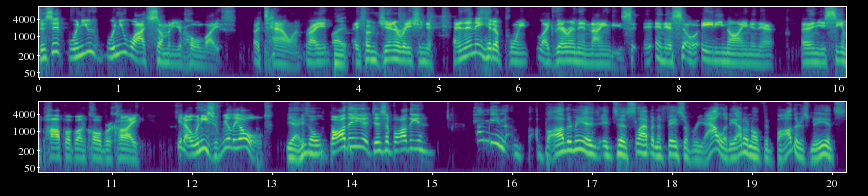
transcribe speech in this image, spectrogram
Does it when you when you watch somebody your whole life, a talent, right? Right. From generation, to- and then they hit a point like they're in their nineties and they're so eighty nine in there, and you see him pop up on Cobra Kai. You know, when he's really old. yeah, he's old. Bother you? Does it bother you? I mean, b- bother me. It's a slap in the face of reality. I don't know if it bothers me. It's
